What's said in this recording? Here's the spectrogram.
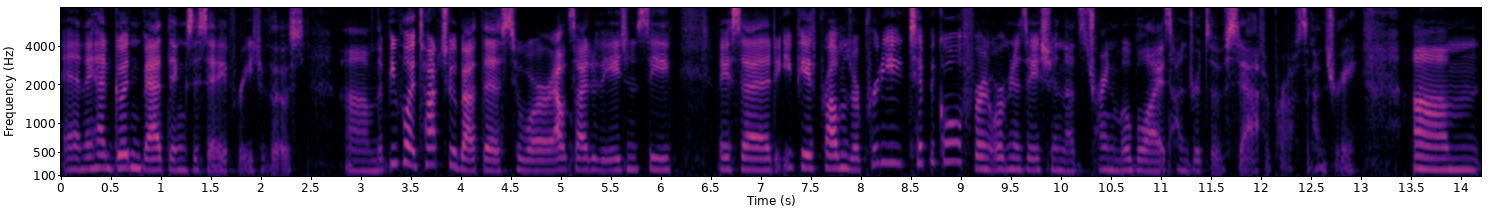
and they had good and bad things to say for each of those. Um, the people I talked to about this, who are outside of the agency, they said EPA's problems are pretty typical for an organization that's trying to mobilize hundreds of staff across the country. Um,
